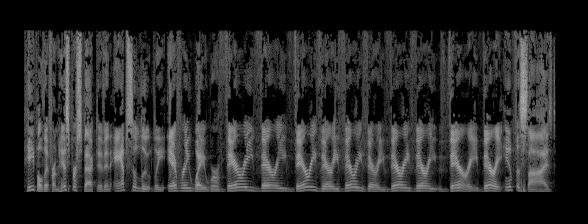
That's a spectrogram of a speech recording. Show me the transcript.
People that, from his perspective, in absolutely every way, were very, very, very, very, very, very, very, very, very, very emphasized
